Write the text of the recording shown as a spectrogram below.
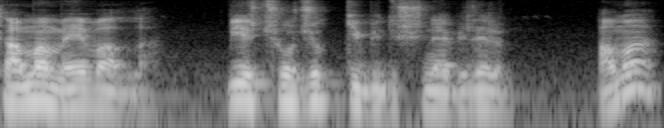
Tamam eyvallah. Bir çocuk gibi düşünebilirim. Ama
